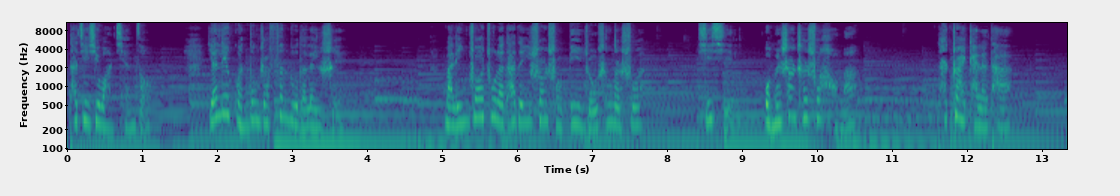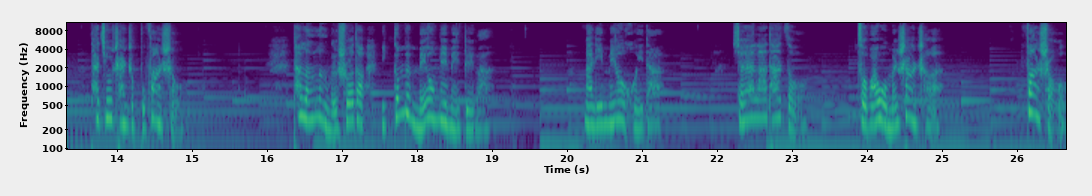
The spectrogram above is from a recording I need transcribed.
他继续往前走，眼里滚动着愤怒的泪水。马林抓住了他的一双手臂，柔声地说：“喜喜，我们上车说好吗？”他拽开了他，他纠缠着不放手。他冷冷地说道：“你根本没有妹妹，对吧？”马林没有回答，想要拉他走，走吧，我们上车。放手！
